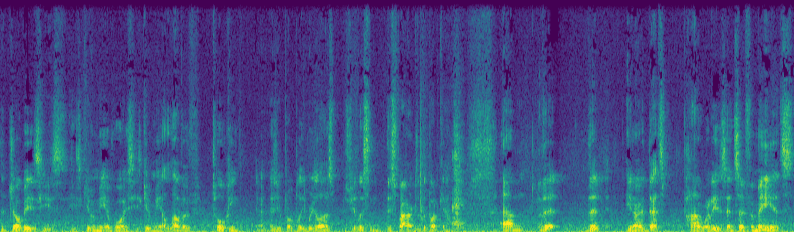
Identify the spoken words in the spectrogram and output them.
the job is. He's He's given me a voice. He's given me a love of talking. You know, as you probably realise if you listen this far into the podcast, um, that that you know that's part of what it is. And so for me, it's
